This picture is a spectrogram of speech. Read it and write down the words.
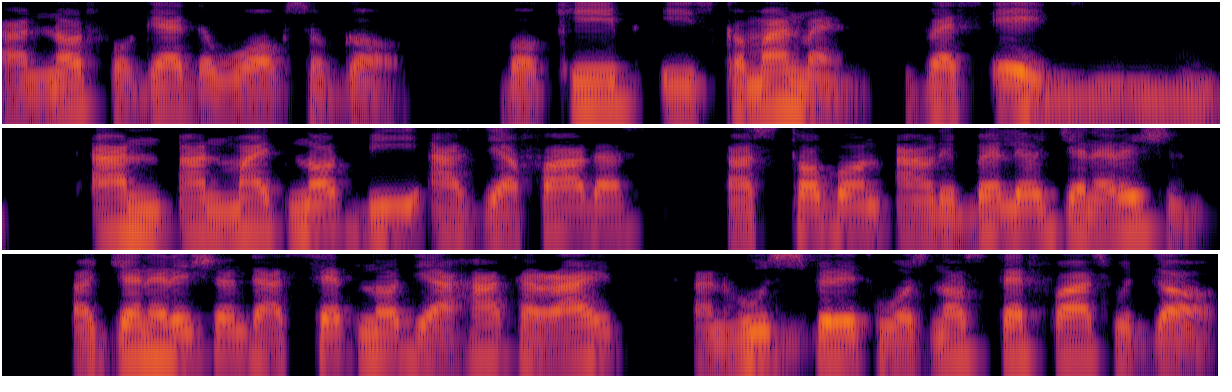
and not forget the works of God, but keep his commandment. Verse 8 and, and might not be as their fathers, a stubborn and rebellious generation, a generation that set not their heart aright and whose spirit was not steadfast with God.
